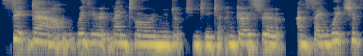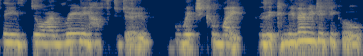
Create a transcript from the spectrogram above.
sit down with your mentor and your induction tutor and go through and say, which of these do I really have to do, which can wait? Because it can be very difficult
